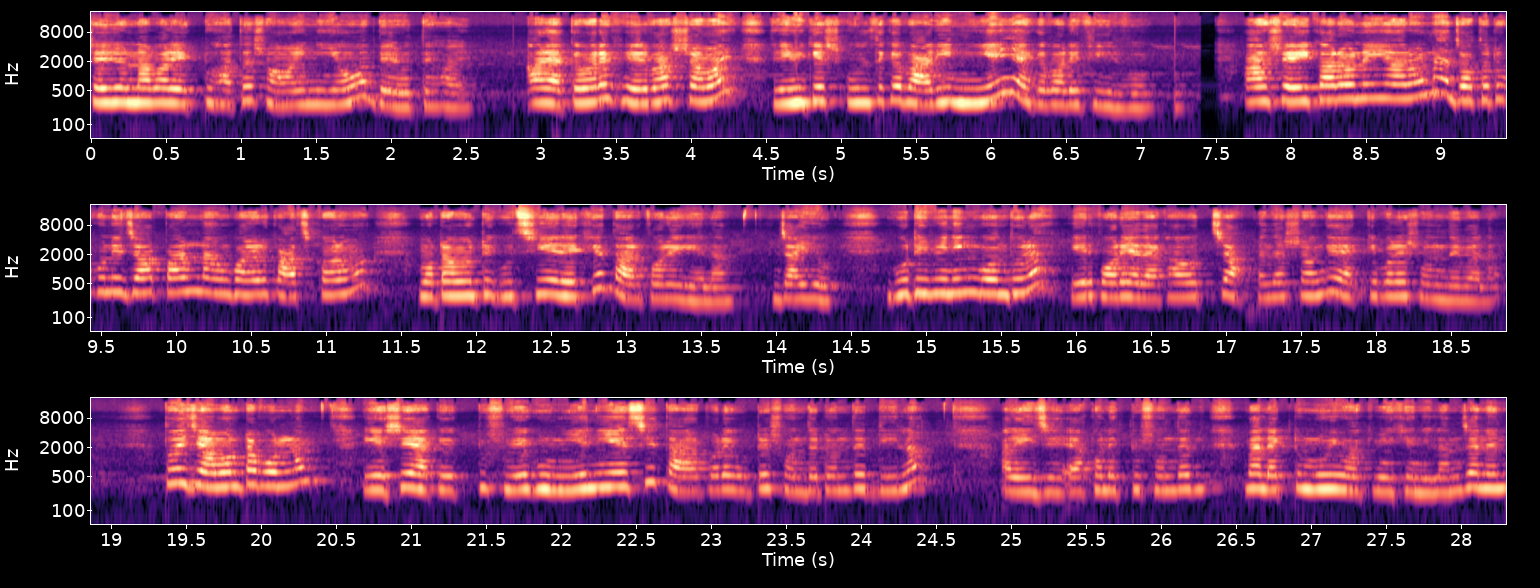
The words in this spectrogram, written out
সেই জন্য আবার একটু হাতে সময় নিয়েও বেরোতে হয়। আর একেবারে ফেরবার সময় রিমিকে স্কুল থেকে বাড়ি নিয়েই একেবারে ফিরবো। আর সেই কারণেই আরও না যতটুকুনি যা পারলাম ঘরের কাজকর্ম মোটামুটি গুছিয়ে রেখে তারপরে গেলাম। যাই হোক গুড ইভিনিং বন্ধুরা। এরপরে দেখা হচ্ছে আপনাদের সঙ্গে একেবারে সন্ধেবেলা। তো এই যেমনটা বললাম, এসে এক একটু শুয়ে ঘুমিয়ে নিয়েছি, তারপরে উঠে সন্ধে টন্ধে দিলাম। আর এই যে এখন একটু সন্ধ্যেবেলা একটু মুড়ি মাখি মেখে নিলাম, জানেন?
